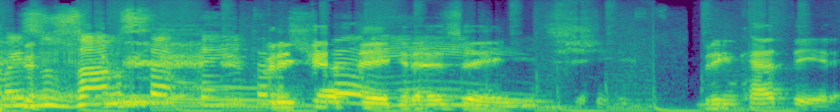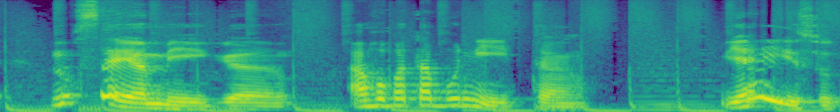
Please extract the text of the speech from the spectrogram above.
Mas os anos 70 Brincadeira, diferente. gente. Brincadeira. Não sei, amiga. A roupa tá bonita. E é isso.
